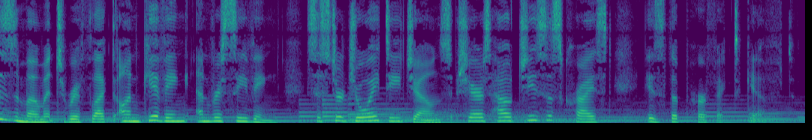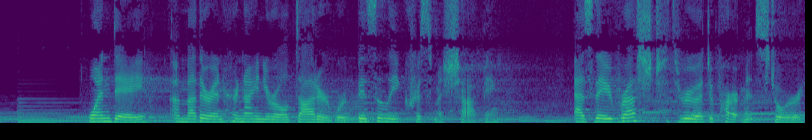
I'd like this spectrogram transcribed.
is a moment to reflect on giving and receiving. Sister Joy D. Jones shares how Jesus Christ is the perfect gift. One day, a mother and her nine year old daughter were busily Christmas shopping. As they rushed through a department store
